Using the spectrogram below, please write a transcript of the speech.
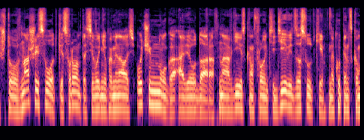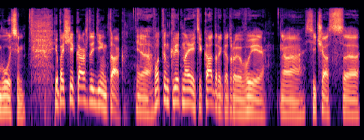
что в нашей сводке с фронта сегодня упоминалось очень много авиаударов. На Авдеевском фронте 9 за сутки, на Купинском 8. И почти каждый день так. Э, вот конкретно эти кадры, которые вы э, сейчас э,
